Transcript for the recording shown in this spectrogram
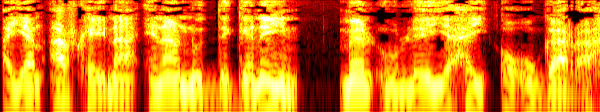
ayaan arkaynaa inaannu degganayn meel uu leeyahay oo u gaar ah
